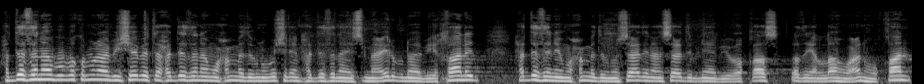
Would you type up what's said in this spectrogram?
حدثنا أبو بكر بن أبي شيبة حدثنا محمد بن بشر حدثنا إسماعيل بن أبي خالد حدثني محمد بن سعد عن سعد بن أبي وقاص رضي الله عنه قال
